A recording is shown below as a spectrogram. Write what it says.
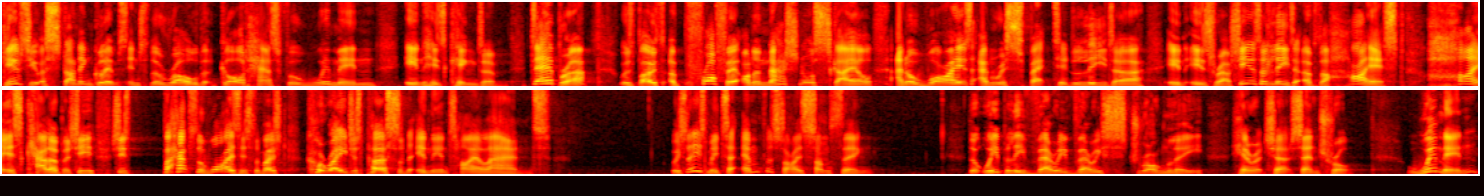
gives you a stunning glimpse into the role that God has for women in his kingdom. Deborah was both a prophet on a national scale and a wise and respected leader in Israel. She is a leader of the highest, highest caliber. She, she's perhaps the wisest, the most courageous person in the entire land. Which leads me to emphasize something that we believe very, very strongly here at Church Central. Women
